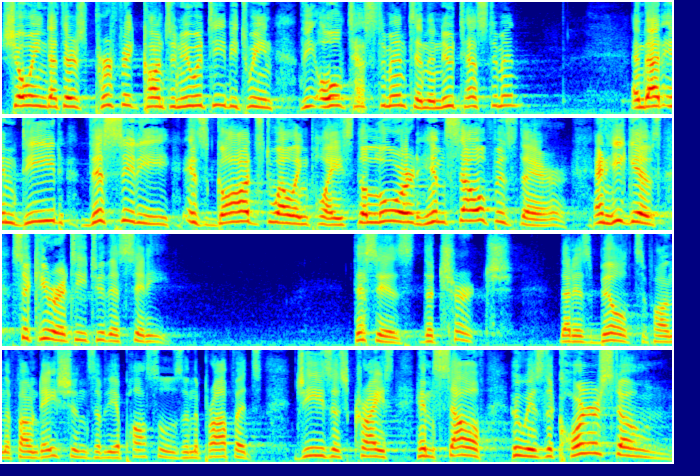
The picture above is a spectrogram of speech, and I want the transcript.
showing that there's perfect continuity between the Old Testament and the New Testament and that indeed this city is God's dwelling place. The Lord Himself is there, and He gives security to this city. This is the church that is built upon the foundations of the apostles and the prophets, Jesus Christ Himself, who is the cornerstone.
